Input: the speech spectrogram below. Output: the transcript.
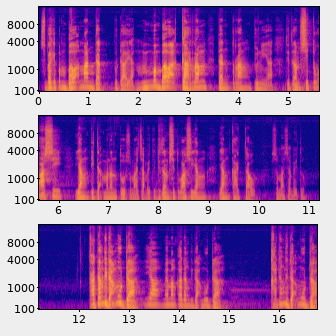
sebagai pembawa mandat budaya, membawa garam dan terang dunia di dalam situasi yang tidak menentu semacam itu, di dalam situasi yang yang kacau semacam itu. Kadang tidak mudah, ya memang kadang tidak mudah. Kadang tidak mudah.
